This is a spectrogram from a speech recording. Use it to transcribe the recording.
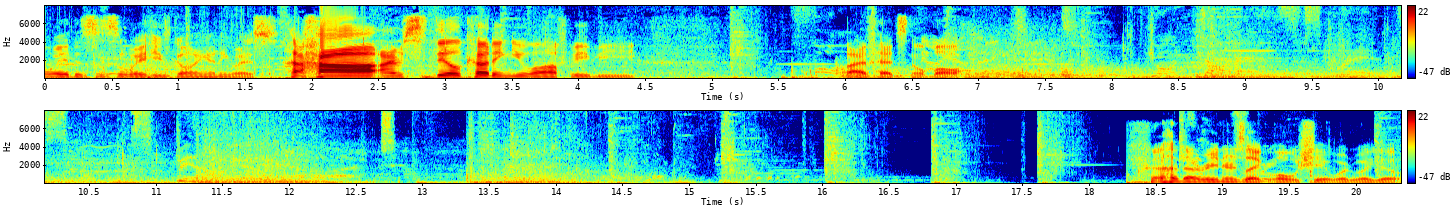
Oh wait, this is the way he's going anyways. Haha, I'm still cutting you off, baby. Five head snowball. Your dominance spreads. Spill your blood. that Raynor's like, oh shit, where do I go?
